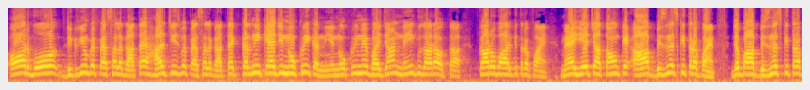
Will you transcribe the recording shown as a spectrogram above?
और वो डिग्रियों पे पैसा लगाता है, हर चीज़ पे पैसा लगाता है। करनी क्या है जी? नौकरी करनी है। नौकरी में भाईजान नहीं गुजारा होता। कारोबार की तरफ़ आए। मैं ये चाहता हूँ कि आप बिज़नेस की तरफ़ आए। जब आप बिज़नेस की तरफ़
